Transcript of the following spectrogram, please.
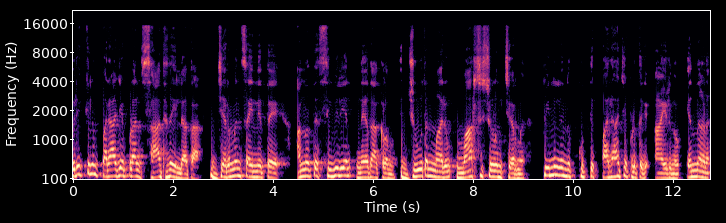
ഒരിക്കലും പരാജയപ്പെടാൻ സാധ്യതയില്ലാത്ത ജർമ്മൻ സൈന്യത്തെ അന്നത്തെ സിവിലിയൻ നേതാക്കളും ജൂതന്മാരും മാർക്സിസ്റ്റുകളും ചേർന്ന് പിന്നിൽ നിന്ന് കുത്തി പരാജയപ്പെടുത്തുക ആയിരുന്നു എന്നാണ്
